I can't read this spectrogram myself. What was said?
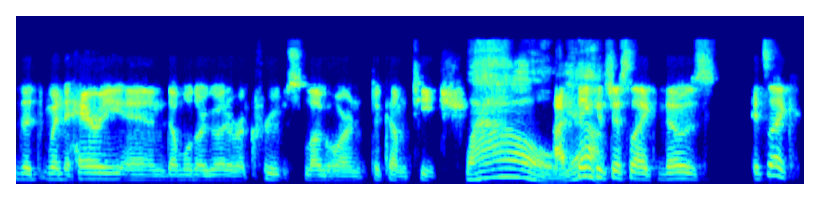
the when Harry and Dumbledore go to recruit Slughorn to come teach. Wow. I yeah. think it's just like those it's like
